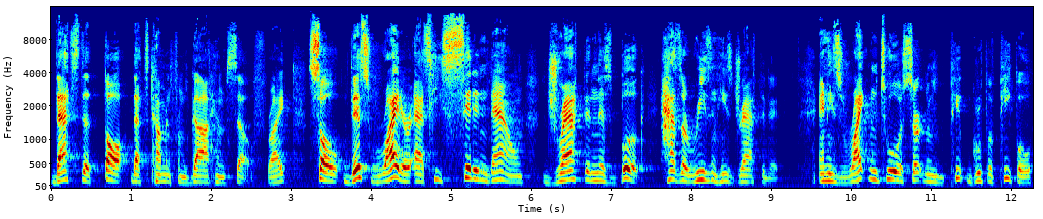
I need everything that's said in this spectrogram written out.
that's the thought that's coming from god himself right? So this writer as he's sitting down drafting this book has a reason he's drafting it and he's writing to a certain pe- group of people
